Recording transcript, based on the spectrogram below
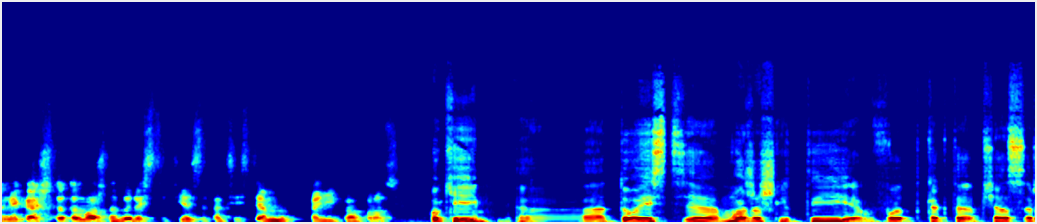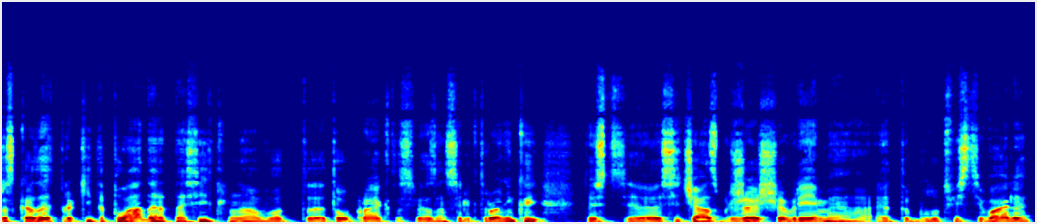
мне кажется, что это можно вырастить, если так системно подходить к вопросу. Окей. Э, то есть э, можешь ли ты вот как-то сейчас рассказать про какие-то планы относительно вот этого проекта, связанного с электроникой? То есть э, сейчас, в ближайшее время, это будут фестивали,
